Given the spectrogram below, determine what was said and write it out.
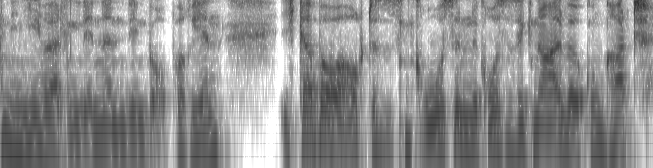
in den jeweiligen Ländern, in denen wir operieren. Ich glaube aber auch, dass es eine große, eine große Signalwirkung hat,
